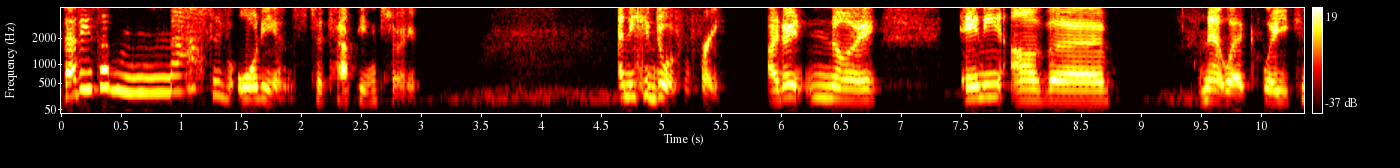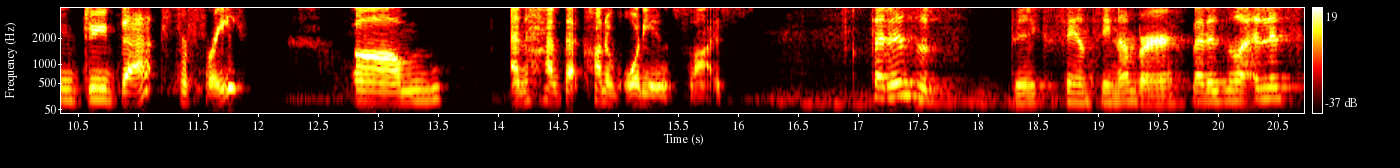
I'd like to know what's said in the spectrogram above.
That is a massive audience to tap into. And you can do it for free. I don't know any other network where you can do that for free um, and have that kind of audience size. That is a big fancy number. That is, a lot. and it's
